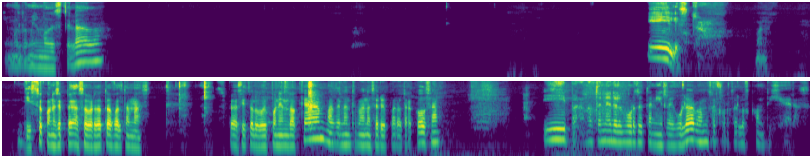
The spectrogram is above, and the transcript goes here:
Hacemos lo mismo de este lado. Y listo. Listo con ese pedazo, ¿verdad? Todavía falta más. Ese pedacito lo voy poniendo acá. Más adelante me van a servir para otra cosa. Y para no tener el borde tan irregular, vamos a cortarlos con tijeras.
